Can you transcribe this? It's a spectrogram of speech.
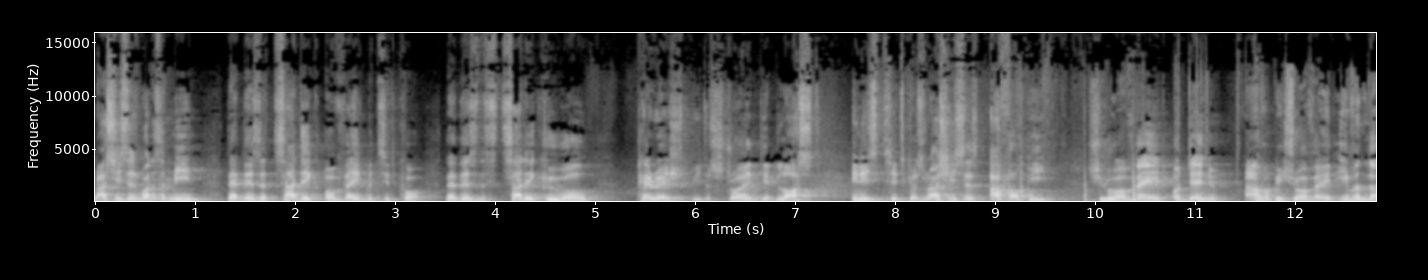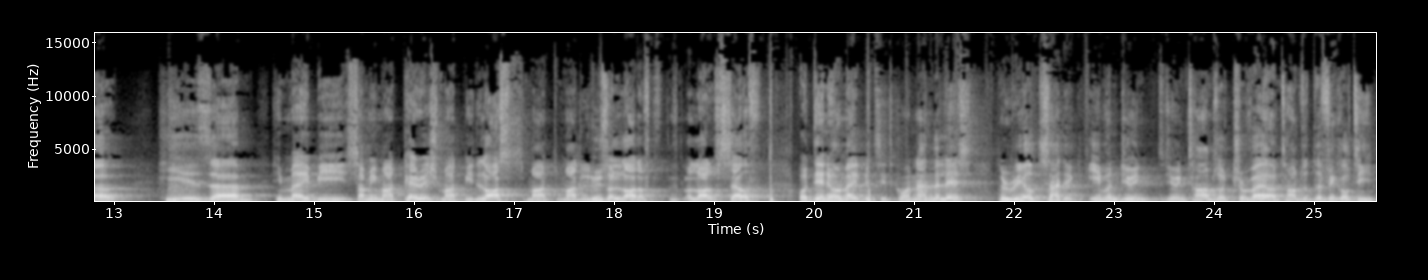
Rashi says, what does it mean that there's a tzaddik of betzidko, that there's this tzaddik who will perish, be destroyed, get lost in his tzid? Because Rashi says, afalpi shehu oved odenu, afalpi shehu oved, even though he is, um, he may be something might perish, might be lost, might might lose a lot of a lot of self. Nonetheless, the real tzaddik, even during, during times of travail and times of difficulty,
